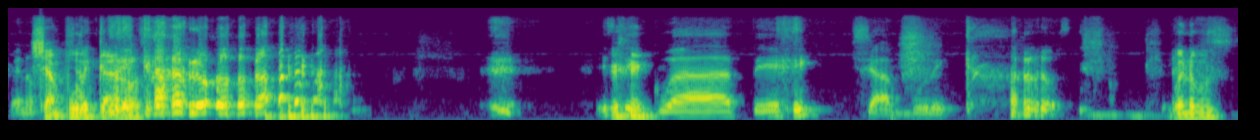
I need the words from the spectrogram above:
Bueno. Shampoo, de carros. De carro. este cuate. Shampoo de carros. Bueno, pues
